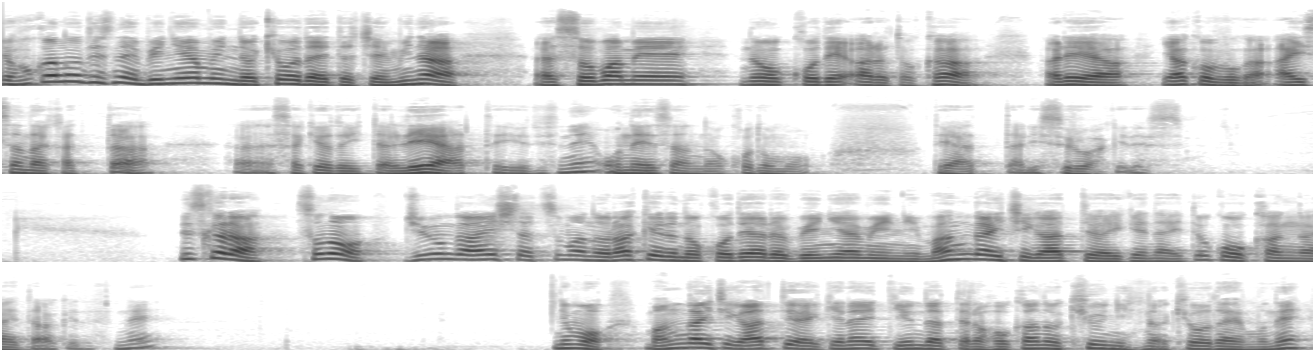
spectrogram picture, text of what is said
で、他のですね、ベニヤミンの兄弟たちは皆、そばめの子であるとか、あるいはヤコブが愛さなかった、先ほど言ったレアというですね、お姉さんの子供であったりするわけです。ですから、その自分が愛した妻のラケルの子であるベニヤミンに万が一があってはいけないとこう考えたわけですね。でも、万が一があってはいけないって言うんだったら他の9人の兄弟もね、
